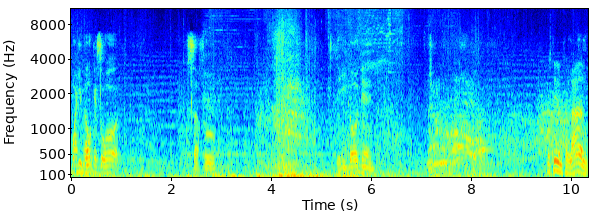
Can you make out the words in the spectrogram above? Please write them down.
Why he walking so hard? What's up, fool? There he go again. Just need him to land.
